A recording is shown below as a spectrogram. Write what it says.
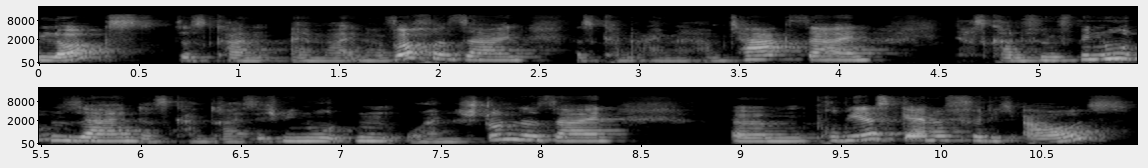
blockst. Das kann einmal in der Woche sein, das kann einmal am Tag sein, das kann fünf Minuten sein, das kann 30 Minuten oder eine Stunde sein. Ähm, Probier es gerne für dich aus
